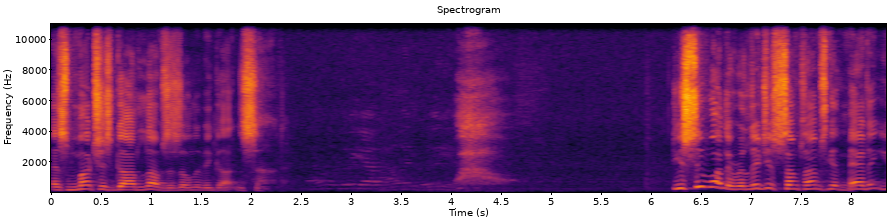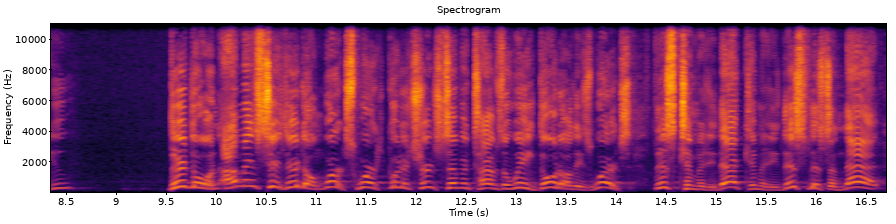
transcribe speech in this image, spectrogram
as much as God loves his only begotten Son. Wow. Do you see why the religious sometimes get mad at you? They're doing, I mean, serious, they're doing works, works, go to church seven times a week, doing all these works, this committee, that committee, this, this, and that.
